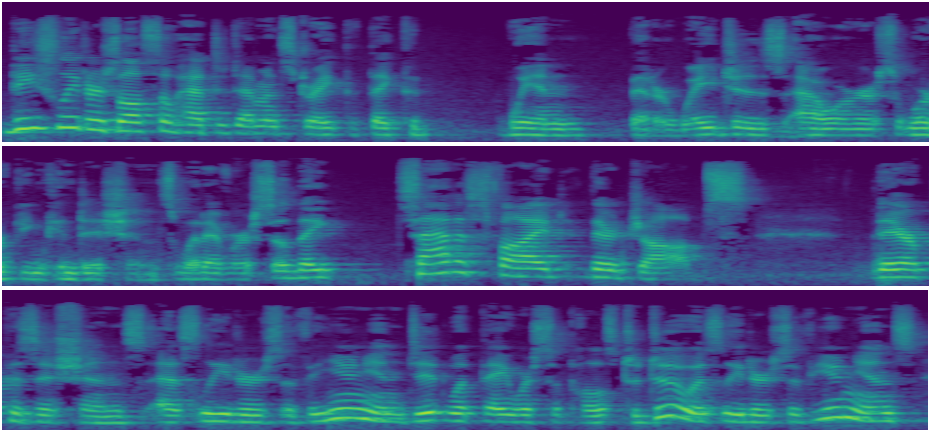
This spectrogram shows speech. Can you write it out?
These leaders also had to demonstrate that they could win better wages, hours, working conditions, whatever. So they satisfied their jobs, their positions as leaders of a union, did what they were supposed to do as leaders of unions,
